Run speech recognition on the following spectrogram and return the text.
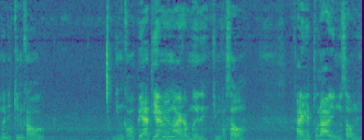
มื้อนี้กินเขากินเขาแปะเตียงนิดหน่อยครับมื้อนี้กินข้าวเช้าข้าเฮ็ดธุระอยู่มื้อเศร้านี่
